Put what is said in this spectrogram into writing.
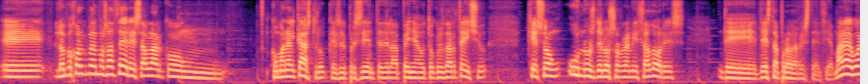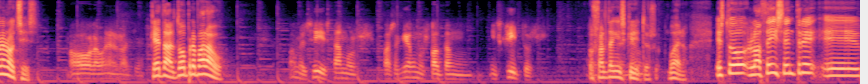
eh, lo mejor que podemos hacer es hablar con, con Manuel Castro, que es el presidente de la Peña Autocross de Arteixo, que son unos de los organizadores de, de esta prueba de resistencia. Manuel, buenas noches. Hola, buenas noches. ¿Qué tal? ¿Todo preparado? Hombre, sí, estamos. Pasa que aún nos faltan inscritos. Os faltan inscritos. Bueno, esto lo hacéis entre. eh,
